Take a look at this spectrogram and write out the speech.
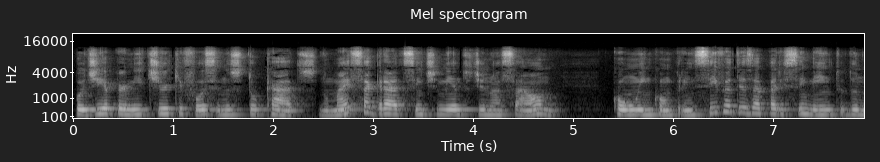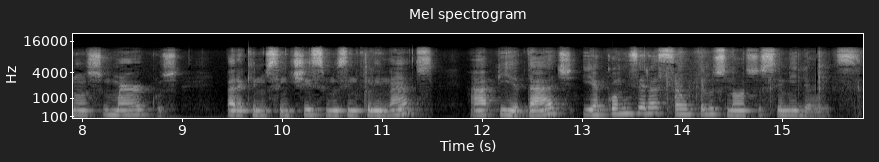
podia permitir que fôssemos tocados no mais sagrado sentimento de nossa alma com o incompreensível desaparecimento do nosso Marcos, para que nos sentíssemos inclinados à piedade e à comiseração pelos nossos semelhantes.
